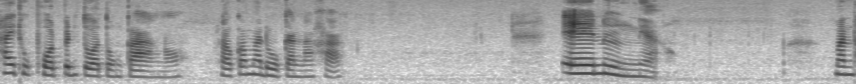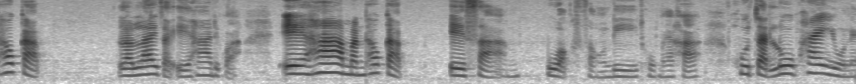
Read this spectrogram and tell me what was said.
ให้ทุกพจน์เป็นตัวตรงกลางเนาะ เราก็มาดูกันนะคะ a 1เนี่ย มันเท่ากับ เราไล่จาก a 5ดีกว่า a 5มันเท่ากับ a 3บวก 2d ถูกไหมคะ รูจัดรูปให้อยู่ใน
